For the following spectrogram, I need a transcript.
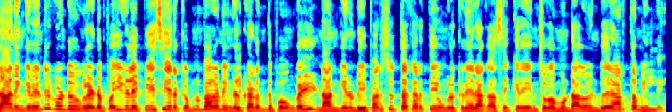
நான் இங்கு நின்று கொண்டு உங்களிடம் பொய்களை பேசி எனக்கு முன்பாக நீங்கள் கடந்து போங்கள். நான் என்னுடைய பரிசுத்த கரத்தை உங்களுக்கு நேராக அசைக்கிறேன். சுகம் உண்டாகும் என்பதில் அர்த்தம் இல்லை.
